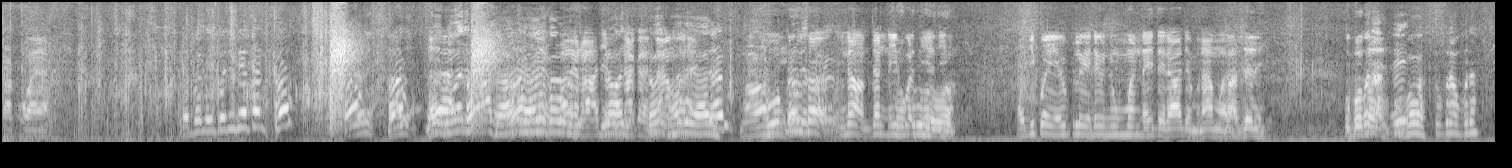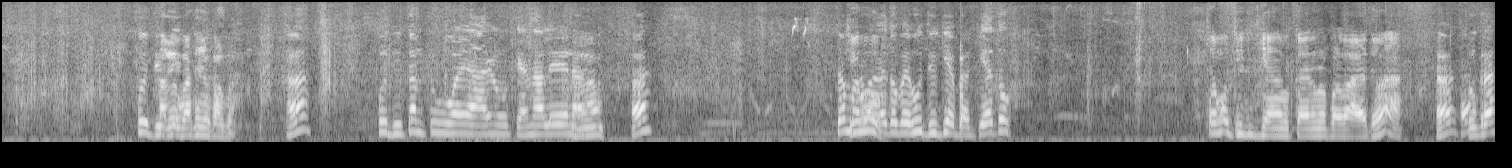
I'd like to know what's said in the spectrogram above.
કાકો આયા. હજી. કોઈ એવું પેલું એની ઉંમર નહીં થઈ રાજ ના મળે છોકરા તમે તું હોય આવ્યો કેનાલે ના હા. આવ્યો તો ભાઈ હું થયું કે તો તો હું ક્યાં કારમાં પડવા આવ્યો હતો હા હા? છોકરા?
